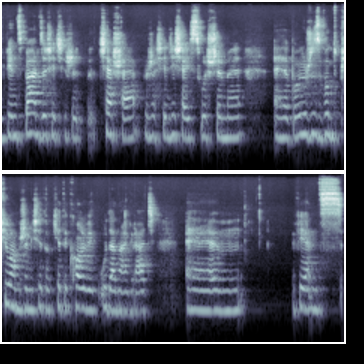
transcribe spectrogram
Więc bardzo się cieszę, cieszę, że się dzisiaj słyszymy, yy, bo już zwątpiłam, że mi się to kiedykolwiek uda nagrać. Więc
